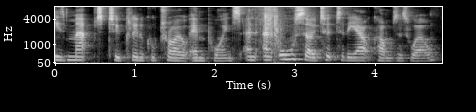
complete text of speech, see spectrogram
is mapped to clinical trial endpoints and, and also to, to the outcomes as well.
